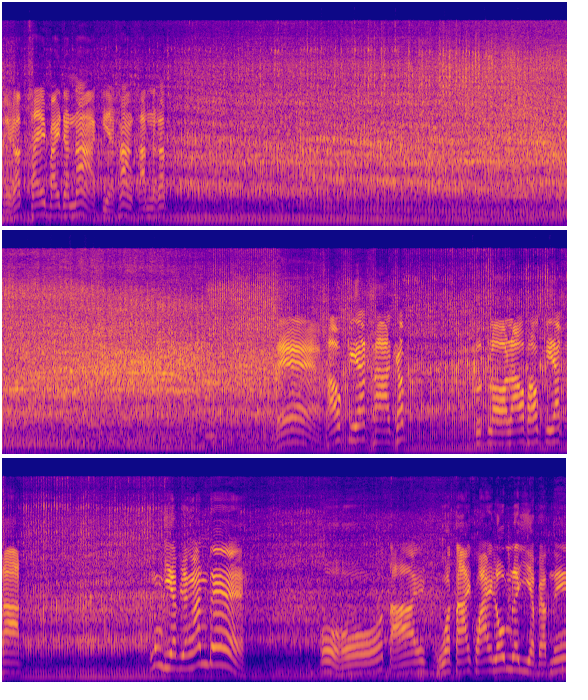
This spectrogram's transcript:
นี่ครับใช้ใบดันหน้าเกี่ยร์ข้างคันนะครับนี่เผาเกียร์ขาดครับ สุดหล่อเราเผาเกียร์ขาด ต้องเหยียบอย่างนั้นเด้โอ้โห ตาย หัวตายควายล้มเลยเหยียบแบบนี้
